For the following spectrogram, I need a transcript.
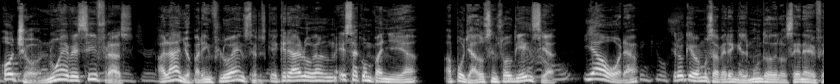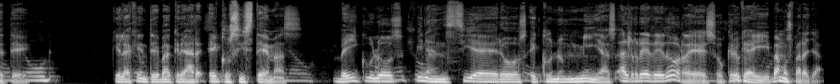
8, 9 cifras al año para influencers que crearon esa compañía apoyados en su audiencia. Y ahora creo que vamos a ver en el mundo de los NFT que la gente va a crear ecosistemas, vehículos financieros, economías alrededor de eso. Creo que ahí vamos para allá.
